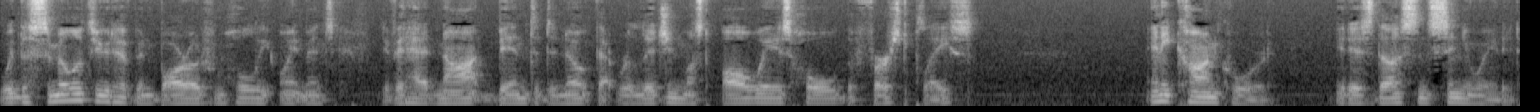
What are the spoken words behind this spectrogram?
Would the similitude have been borrowed from holy ointment if it had not been to denote that religion must always hold the first place? Any concord, it is thus insinuated,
